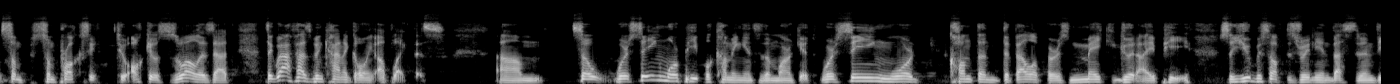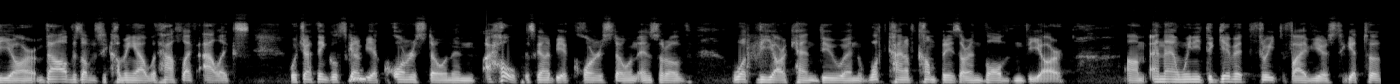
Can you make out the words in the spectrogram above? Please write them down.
some some proxy to Oculus as well, is that the graph has been kind of going up like this. Um, so we're seeing more people coming into the market. We're seeing more content developers make good IP. So Ubisoft is really invested in VR. Valve is obviously coming out with Half-Life Alyx, which I think is going to be a cornerstone and I hope is going to be a cornerstone in sort of what VR can do and what kind of companies are involved in VR. Um, and then we need to give it three to five years to get to a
